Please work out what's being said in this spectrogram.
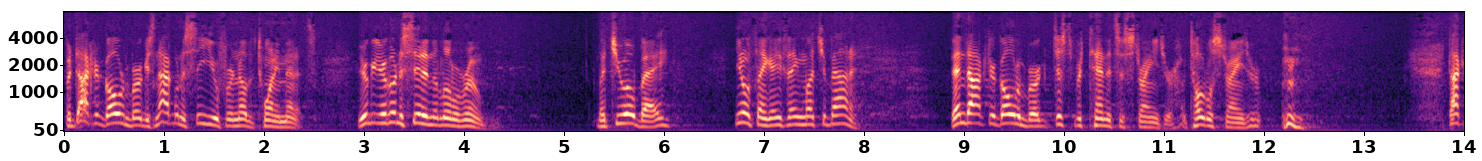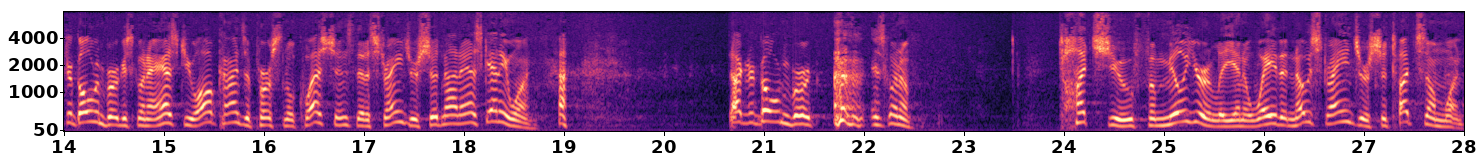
But Dr. Goldenberg is not going to see you for another 20 minutes. You're, you're going to sit in the little room. But you obey. You don't think anything much about it. Then Dr. Goldenberg, just pretend it's a stranger, a total stranger, Dr. Goldenberg is going to ask you all kinds of personal questions that a stranger should not ask anyone. Dr. Goldenberg is going to touch you familiarly in a way that no stranger should touch someone.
